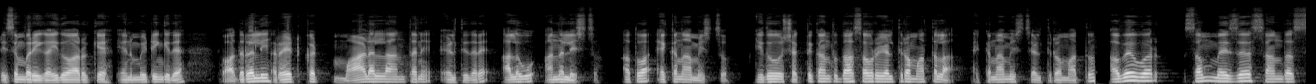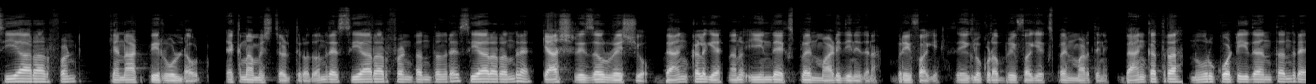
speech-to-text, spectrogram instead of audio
ಡಿಸೆಂಬರ್ ಈಗ ಐದು ಆರಕ್ಕೆ ಏನು ಮೀಟಿಂಗ್ ಇದೆ ಅದರಲ್ಲಿ ರೇಟ್ ಕಟ್ ಮಾಡಲ್ಲ ಅಂತಾನೆ ಹೇಳ್ತಿದ್ದಾರೆ ಹಲವು ಅನಲಿಸ್ಟ್ ಅಥವಾ ಎಕನಾಮಿಸ್ಟ್ ಇದು ಶಕ್ತಿಕಾಂತ ದಾಸ್ ಅವರು ಹೇಳ್ತಿರೋ ಮಾತಲ್ಲ ಎಕನಾಮಿಸ್ಟ್ ಹೇಳ್ತಿರೋ ಮಾತು. However some measures on the C R R front cannot be ruled out economist ಹೇಳ್ತಿರೋದು ಅಂದ್ರೆ ಸಿ ಆರ್ ಆರ್ ಫ್ರಂಟ್ ಅಂತಂದ್ರೆ ಸಿ ಆರ್ ಆರ್ ಅಂದ್ರೆ ಕ್ಯಾಶ್ ರಿಸರ್ವ್ ರೇಷಿಯೋ ಬ್ಯಾಂಕ್ ಗಳಿಗೆ ನಾನು ಈ ಹಿಂದೆ ಎಕ್ಸ್ಪ್ಲೈನ್ ಮಾಡಿದ್ದೀನಿ ಇದನ್ನ ಬ್ರೀಫ್ ಆಗಿ. ಈಗಲೂ ಕೂಡ ಬ್ರೀಫ್ ಆಗಿ ಎಕ್ಸ್ಪ್ಲೈನ್ ಮಾಡ್ತೀನಿ. ಬ್ಯಾಂಕ್ ಹತ್ರ ನೂರು ಕೋಟಿ ಇದೆ ಅಂತಂದ್ರೆ,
